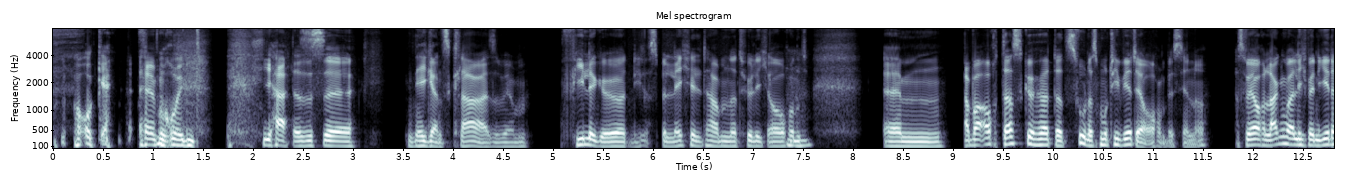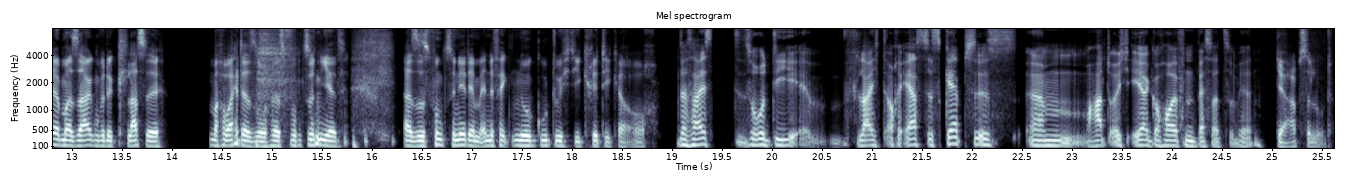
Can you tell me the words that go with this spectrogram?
okay, ähm, beruhigend. Ja, das ist, äh, nee, ganz klar. Also wir haben viele gehört, die das belächelt haben natürlich auch mhm. und ähm, aber auch das gehört dazu. Das motiviert ja auch ein bisschen, ne? Es wäre auch langweilig, wenn jeder immer sagen würde, klasse, mach weiter so, das funktioniert. Also es funktioniert im Endeffekt nur gut durch die Kritiker auch. Das heißt, so die äh, vielleicht auch erste Skepsis ähm, hat euch eher geholfen, besser zu werden. Ja, absolut.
